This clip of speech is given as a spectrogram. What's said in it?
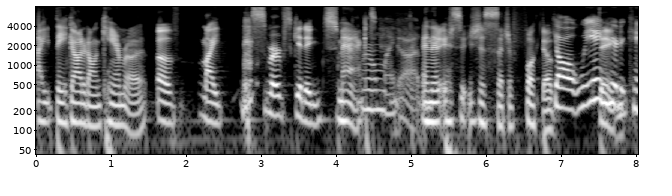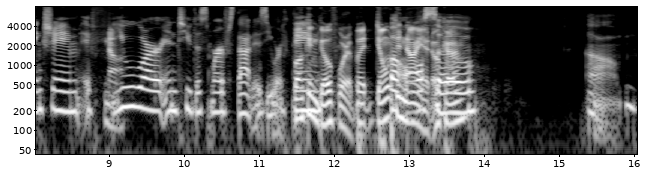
i they got it on camera of my smurfs getting smacked Oh my god. and then it's, it's just such a fucked up Y'all, we ain't thing. here to kink shame. If Nah. you are into the Smurfs, that is your thing. fucking go for it but don't But deny also, it okay Um,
